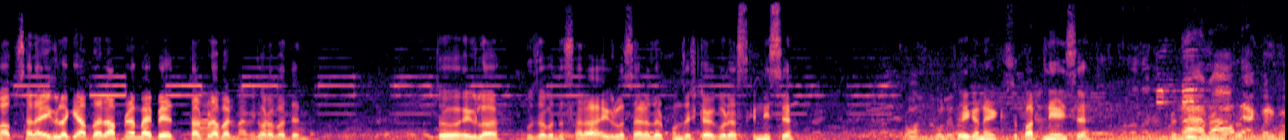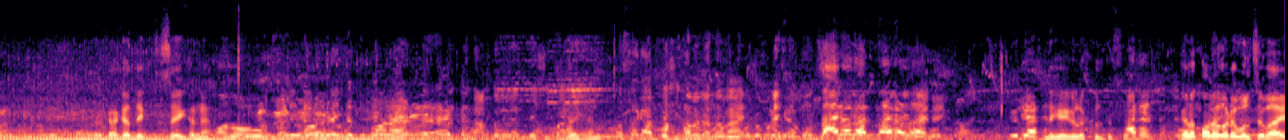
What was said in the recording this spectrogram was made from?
মাপ ছাড়া। এগুলো কি আপনার আপনার মাপে তারপরে আবার ধরা পাতেন তো এগুলা বুঝা পাতে ছাড়া। এগুলো চার হাজার পঞ্চাশ টাকা করে আজকে নিচ্ছে তো এখানে কিছু পাট নিয়ে আইছে। কাকা দেখতেছে এখানে। দেখে এগুলো খুলতেছে। এগুলো কত করে বলছে ভাই?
